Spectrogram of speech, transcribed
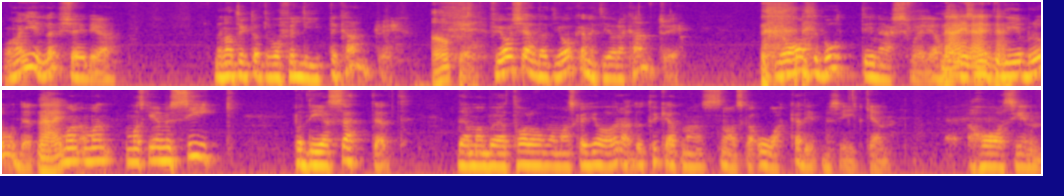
Och han gillade i och för sig det. Men han tyckte att det var för lite country. Okej. För jag kände att jag kan inte göra country. Jag har inte bott i Nashville. Jag har Nej, liksom nej, inte nej. det i blodet. Om man, om, man, om man ska göra musik på det sättet, där man börjar tala om vad man ska göra, då tycker jag att man snarare ska åka dit musiken har sin,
